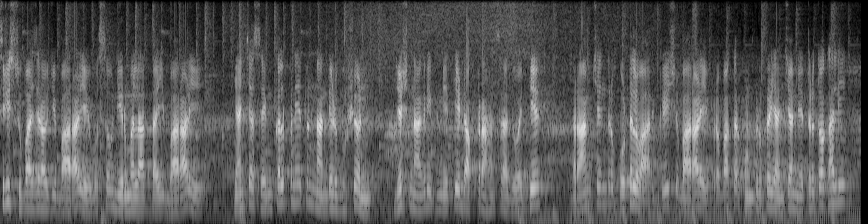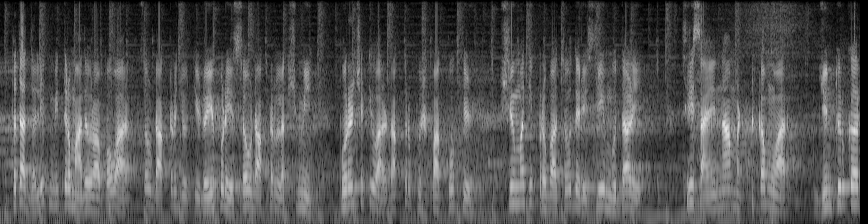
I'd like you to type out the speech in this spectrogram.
श्री सुभाषरावजी बाराळे व सौ निर्मलाताई बाराळे यांच्या संकल्पनेतून नांदेड भूषण ज्येष्ठ नागरिक नेते डॉक्टर हंसराज वैद्य रामचंद्र कोटलवार गिरीश बाराळे प्रभाकर कुंटुरकर यांच्या नेतृत्वाखाली तथा दलित मित्र माधवराव पवार सौ डॉक्टर ज्योती डोईफुडे सौ डॉक्टर लक्ष्मी पुरणशेट्टीवार डॉक्टर पुष्पा कोकिळ श्रीमती प्रभा चौधरी श्री मुद्दाळे श्री सायना मटकमवार जिंतूरकर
